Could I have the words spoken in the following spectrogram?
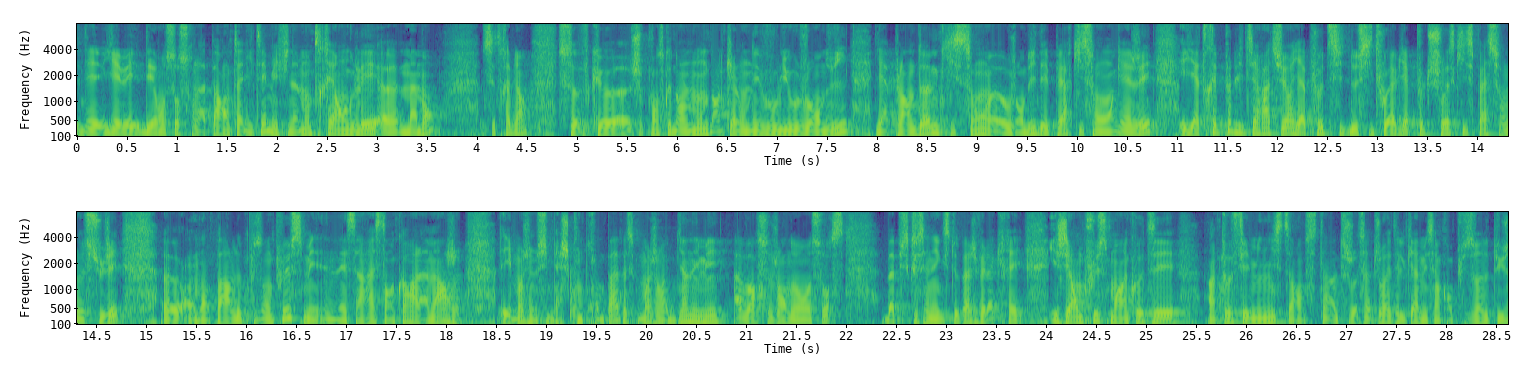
Il y avait des ressources sur la parentalité, mais finalement très anglais euh, maman, c'est très bien. Sauf que euh, je pense que dans le monde dans lequel on évolue aujourd'hui, il y a plein d'hommes qui sont aujourd'hui des pères qui sont engagés et il y a très peu de littérature, il y a peu de sites, web, il y a peu de choses qui se passent sur le sujet. on en parle de plus en plus, mais, mais, ça reste encore à la marge. Et moi je me suis dit, bah, je comprends pas parce que moi j'aurais bien aimé avoir ce genre de ressources, bah, puisque ça n'existe pas, je vais la créer. J'ai en plus moi un côté un peu féministe. C'était toujours, ça a toujours été le cas, mais c'est encore plus vrai depuis que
